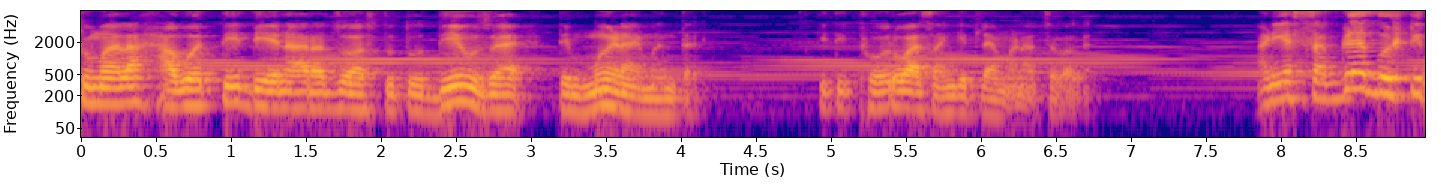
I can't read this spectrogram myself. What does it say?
तुम्हाला हवं ते देणारा जो असतो तो देव जो आहे ते मन आहे म्हणतात. किती थोरवा सांगितलंय मनाचं बघा. आणि या सगळ्या गोष्टीत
